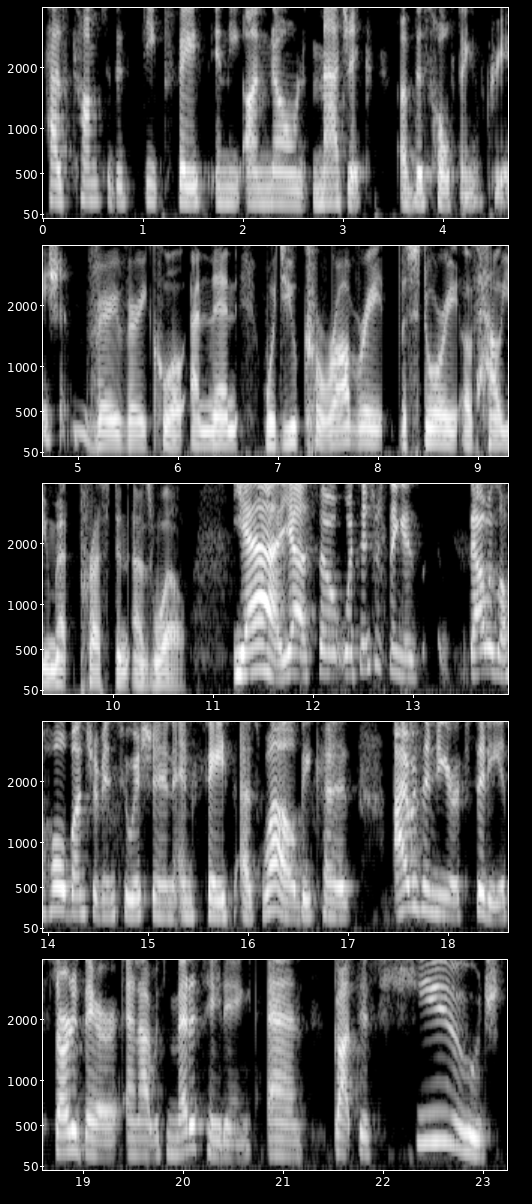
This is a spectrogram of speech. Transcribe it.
has come to this deep faith in the unknown magic of this whole thing of creation. Very, very cool. And then would you corroborate the story of how you met Preston as well? Yeah, yeah. So what's interesting is that was a whole bunch of intuition and faith as well because I was in New York City. It started there and I was meditating and got this huge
